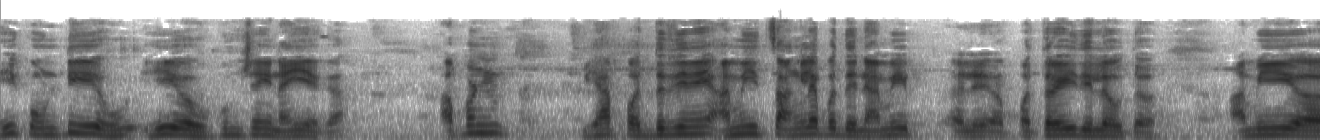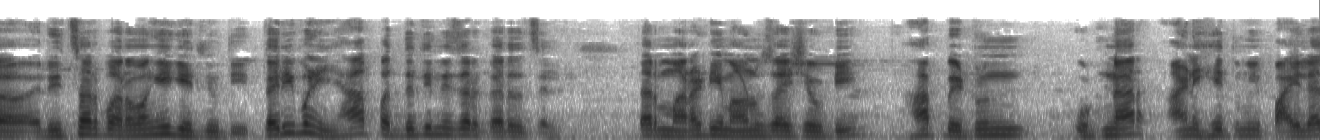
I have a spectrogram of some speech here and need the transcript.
ही कोणती हु- ही हुकुमशाही नाही आहे का? आपण ह्या पद्धतीने आम्ही चांगल्या पद्धतीने आम्ही ले- पत्रही दिलं होतं. आम्ही रितसर परवानगी घेतली होती. तरी पण ह्या पद्धतीने जर करत असेल तर मराठी माणूस आहे शेवटी. हा पेटून उठणार आणि हे तुम्ही पाहिलं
